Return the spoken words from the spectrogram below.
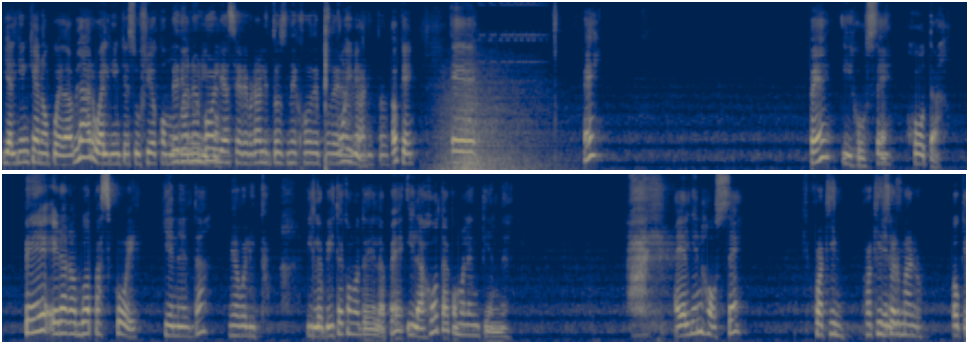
Y alguien que no puede hablar o alguien que sufrió como Le un dio una embolia cerebral, entonces dejó de poder Muy hablar bien. y todo. Ok. Eh, P. P y José. J. P era Gamboa Pascoe, ¿Quién es da? mi abuelito. ¿Y le viste cómo te di la P? ¿Y la J cómo la entiendes? ¿Hay alguien José? Joaquín, Joaquín ¿Quién su hermano. Ok.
